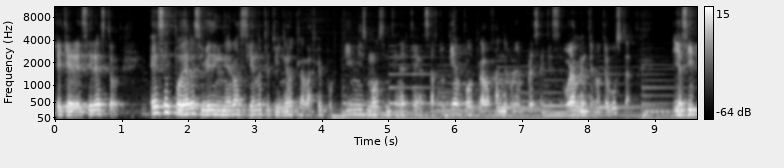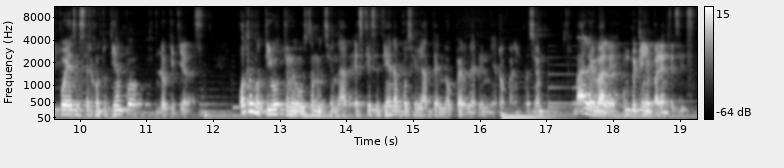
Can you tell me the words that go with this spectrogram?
¿Qué quiere decir esto? Es el poder recibir dinero haciendo que tu dinero trabaje por ti mismo sin tener que gastar tu tiempo trabajando en una empresa que seguramente no te gusta. Y así puedes hacer con tu tiempo lo que quieras. Otro motivo que me gusta mencionar es que se tiene la posibilidad de no perder dinero con la inflación. Vale, vale, un pequeño paréntesis.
